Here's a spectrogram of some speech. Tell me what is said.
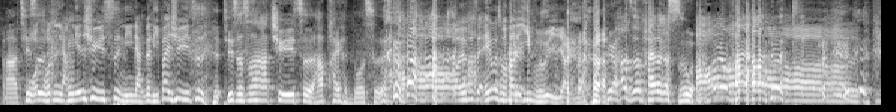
啊。其实我两年去一次，你两个礼拜去一次。其实是他去一次，他拍很多次。哦，我发现，哎，为什么他的衣服是一样的？没有，他只是拍那个食物，没有拍啊。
